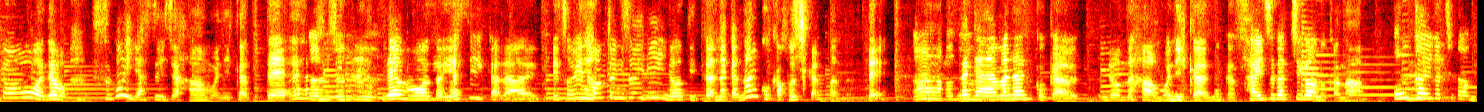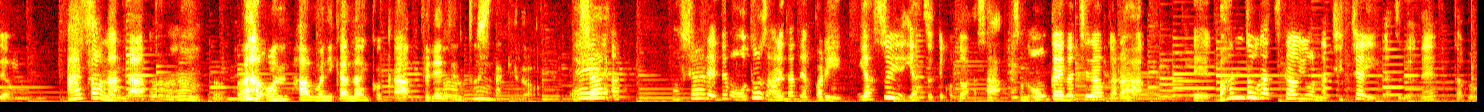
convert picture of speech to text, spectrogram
カを、でも、すごい安いじゃん、ハーモニカって。ーうんうんうんでもそう安いからえそれで本当にそれでいいの？って言ったらなんか何個か欲しかったんだってあーだからまあ何個かいろんなハーモニカなんかサイズが違うのかな？音階が違うんだよ。あそうなんだ。うんうん。ハーモニカ何個かプレゼントしたけど、おしゃれえー。あおしゃれ。でもお父さんあれだね。やっぱり安いやつってことはさその音階が違うから、えーバンドが使うようなちっちゃいやつだよね多分。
